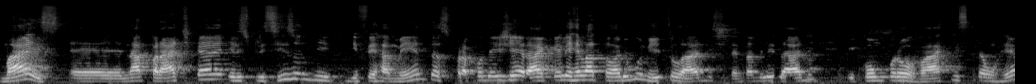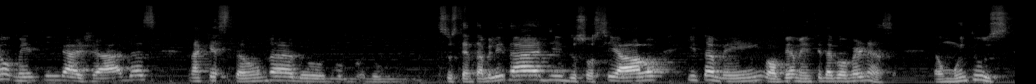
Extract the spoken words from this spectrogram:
mas, é, na prática, eles precisam de, de ferramentas para poder gerar aquele relatório bonito lá de sustentabilidade e comprovar que estão realmente engajadas na questão da do, do, do sustentabilidade, do social e também, obviamente, da governança. Então, muitas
